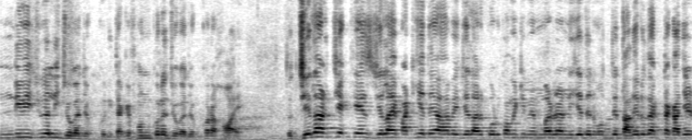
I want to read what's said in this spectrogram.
ইন্ডিভিজুয়ালি যোগাযোগ করি, তাকে ফোন করে যোগাযোগ করা হয়। তো জেলার যে কেস জেলায় পাঠিয়ে দেওয়া হবে, জেলার কোর কমিটি মেম্বাররা নিজেদের মধ্যে, তাদেরও তো একটা কাজের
